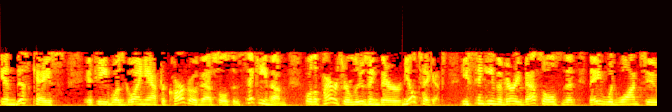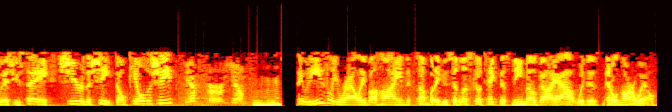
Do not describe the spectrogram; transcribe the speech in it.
In this case, if he was going after cargo vessels and sinking them, well, the pirates are losing their meal ticket. He's sinking the very vessels that they would want to, as you say, shear the sheep. Don't kill the sheep. Yep, or you know. Mm-hmm. They would easily rally behind somebody who said, "Let's go take this Nemo guy out with his metal narwhal."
